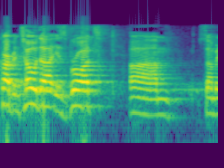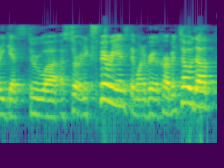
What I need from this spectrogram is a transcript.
Korban toda is brought, um, somebody gets through a, a, certain experience, they want to bring a korban toda,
